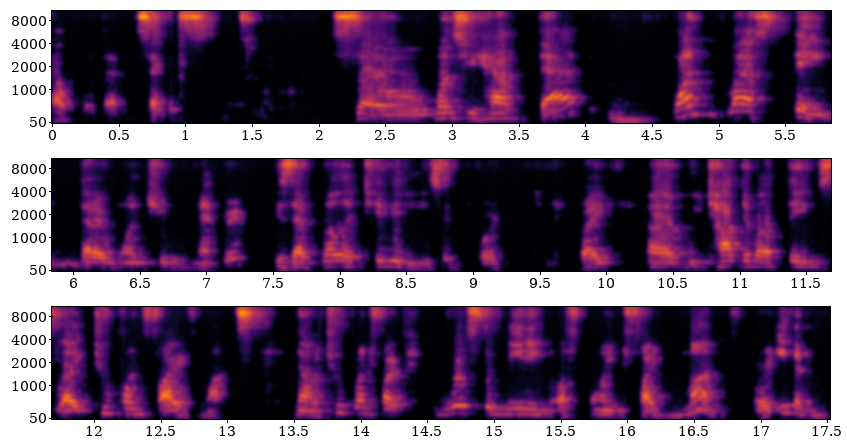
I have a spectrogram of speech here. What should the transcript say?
calculate that in seconds. So once you have that, one last thing that I want you to remember is that relativity is important, right? Uh, we talked about things like 2.5 months. Now, 2.5, what's the meaning of 0.5 month or even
